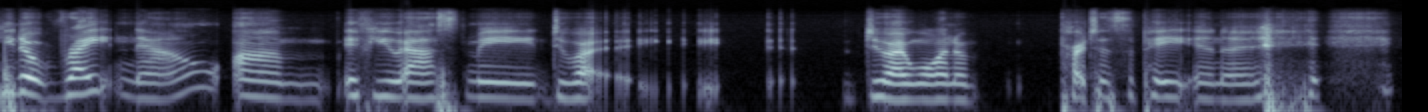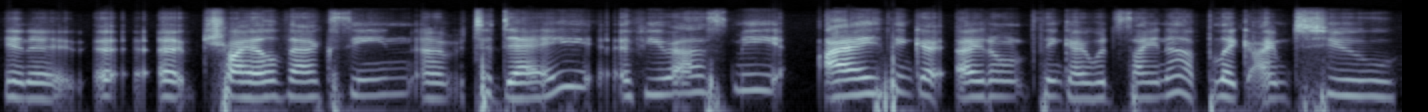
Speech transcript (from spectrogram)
you know, right now, um, if you asked me, do I do I want to participate in a in a, a, a trial vaccine uh, today? If you asked me, I think I, I, don't think I would sign up. Like I'm too.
